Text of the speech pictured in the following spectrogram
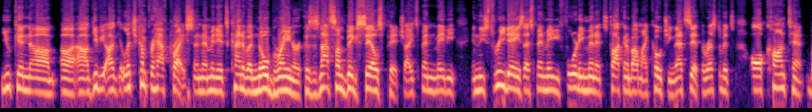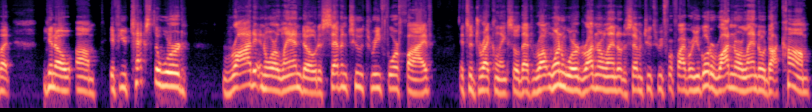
you can um, uh, I'll give you I'll let you come for half price. And I mean it's kind of a no brainer because it's not some big sales pitch. I spend maybe in these three days I spend maybe 40 minutes talking about my coaching. That's it. The rest of it's all content. But you know um, if you text the word Rod in Orlando to seven two three four five it's a direct link. So that one word, Rod in Orlando to 72345, or you go to rodanorlando.com.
